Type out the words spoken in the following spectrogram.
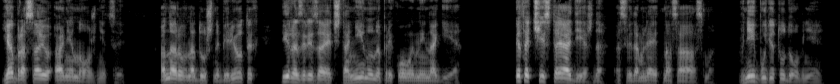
Я бросаю Ане ножницы. Она равнодушно берет их и разрезает штанину на прикованной ноге. «Это чистая одежда», — осведомляет нас Асма. «В ней будет удобнее».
